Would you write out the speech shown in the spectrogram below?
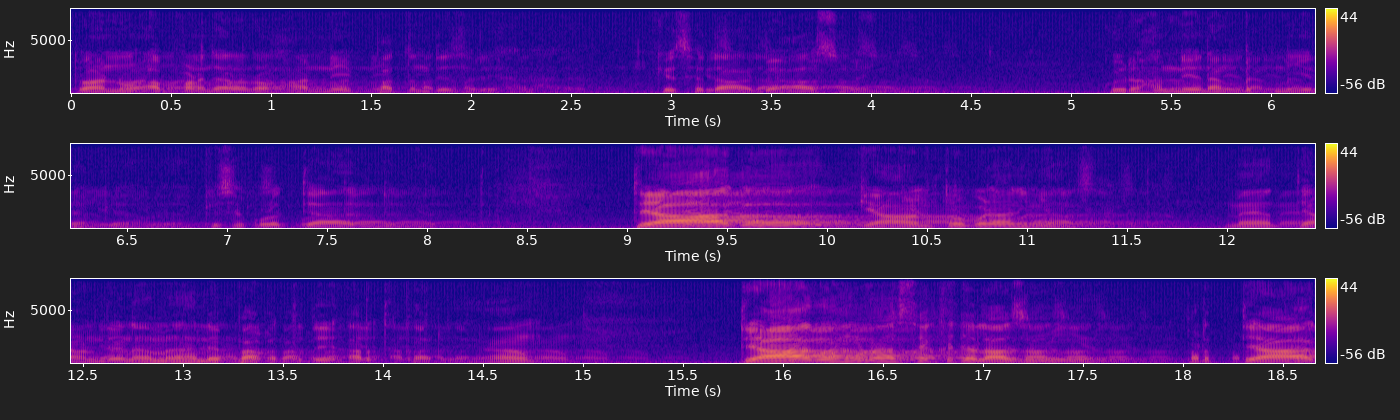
ਤੁਹਾਨੂੰ ਆਪਣਾ ਜਿਹੜਾ ਰੂਹਾਨੀ ਪਤਨ ਦਿਸ ਰਿਹਾ ਹੈ। ਕਿਸੇ ਦਾ ਅਭਿਆਸ ਨਹੀਂ ਹੈ। ਕੋਈ ਰੂਹਾਨੀ ਰੰਗ ਨਹੀਂ ਰੰਗਿਆ ਹੋਇਆ। ਕਿਸੇ ਕੋਲ ਤਿਆਗ ਨਹੀਂ ਹੈ। ਤਿਆਗ ਗਿਆਨ ਤੋਂ ਬਿਨਾਂ ਨਹੀਂ ਆ ਸਕਦਾ। ਮੈਂ ਧਿਆਨ ਦੇਣਾ, ਮੈਂ ਹਲੇ ਭਗਤ ਦੇ ਅਰਥ ਕਰ ਰਿਹਾ। ਤਿਆਗ ਹੋਣਾ ਸਿੱਖ ਚ ਲਾਜ਼ਮੀ ਹੈ, ਪਰ ਤਿਆਗ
